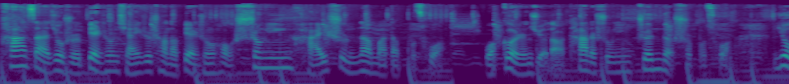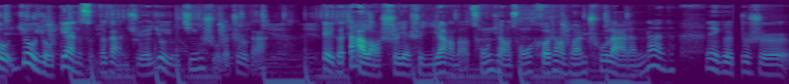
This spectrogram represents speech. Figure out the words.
他在就是变声前一直唱到变声后，声音还是那么的不错。我个人觉得他的声音真的是不错，又又有电子的感觉，又有金属的质感。这个大老师也是一样的，从小从合唱团出来的，那那个就是，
